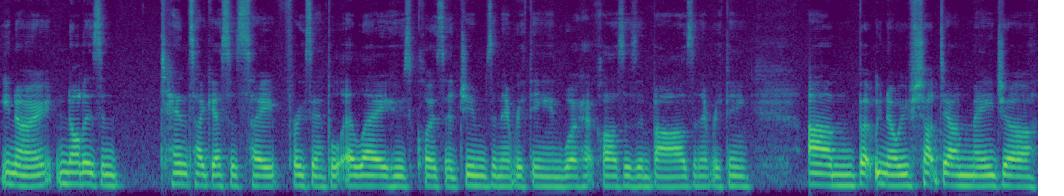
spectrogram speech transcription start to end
you know, not as intense, I guess, as say, for example, LA, who's closed their gyms and everything, and workout classes and bars and everything. Um, but you know, we've shut down major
